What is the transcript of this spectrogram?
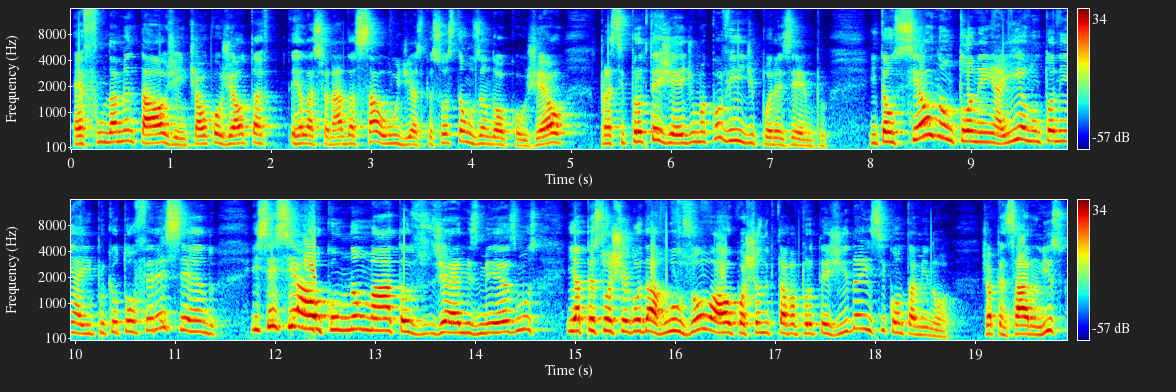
É fundamental, gente. Álcool gel está relacionado à saúde. As pessoas estão usando álcool gel para se proteger de uma Covid, por exemplo. Então, se eu não tô nem aí, eu não tô nem aí porque eu tô oferecendo. E se esse álcool não mata os germes mesmos e a pessoa chegou da rua, usou o álcool achando que estava protegida e se contaminou? Já pensaram nisso?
